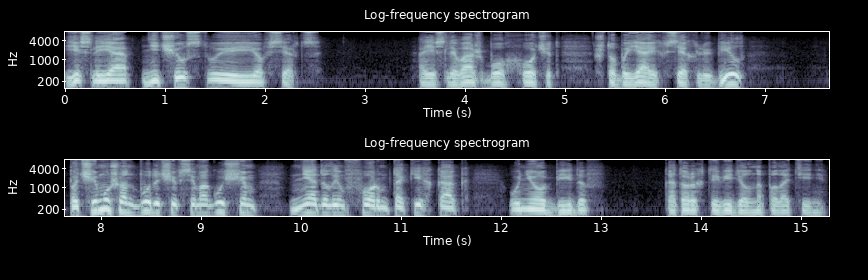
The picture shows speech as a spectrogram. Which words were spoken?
если я не чувствую ее в сердце? А если ваш Бог хочет, чтобы я их всех любил, почему ж он, будучи всемогущим, не дал им форм таких, как у необидов, которых ты видел на палатине?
